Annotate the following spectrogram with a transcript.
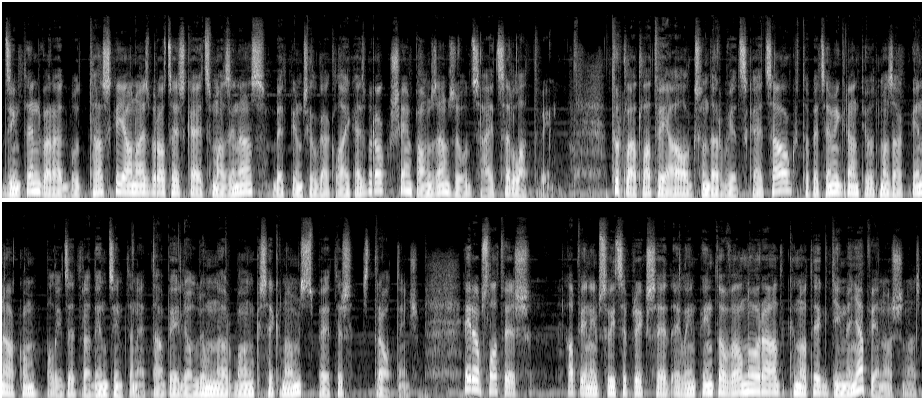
dzimteni varētu būt tas, ka jauno aizbraucēju skaits mazinās, bet pirms ilgāka laika aizbraukušiem pamazām zūd saites ar Latviju. Turklāt Latvijā algas un darba vietas skaits aug, tāpēc emigranti jūt mazāk pienākumu palīdzēt radiem dzimtenē. Tā pieļauj Lunāra bankas ekonomists Pēters Strautiņš. Eiropas Latviešu apvienības vicepriekšsēde Elīna Pinto vēl norāda, ka notiek ģimeņa apvienošanās.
